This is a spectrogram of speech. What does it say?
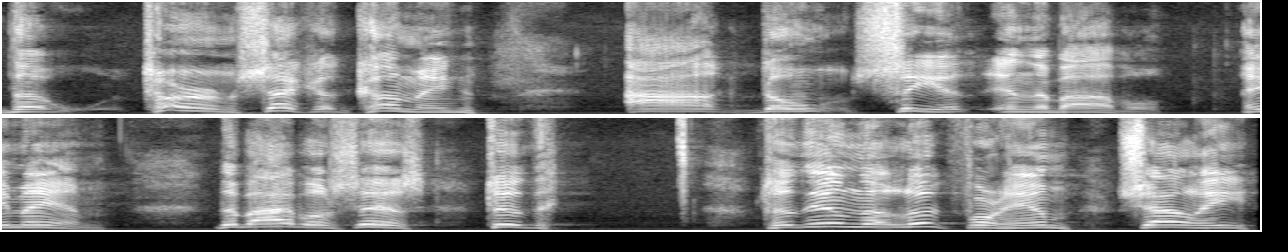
the term second coming? I don't see it in the Bible. Amen. The Bible says, to, the, to them that look for him shall he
